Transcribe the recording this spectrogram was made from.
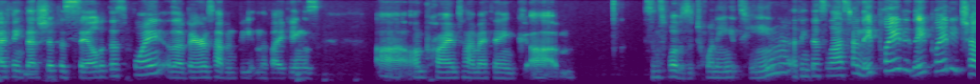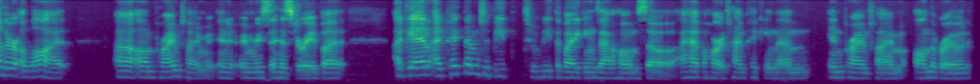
I think that ship has sailed at this point. The Bears haven't beaten the Vikings uh, on prime time. I think um, since what was it, 2018? I think that's the last time they played. They played each other a lot uh, on prime time in, in recent history. But again, I picked them to beat to beat the Vikings at home, so I have a hard time picking them in prime time on the road,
